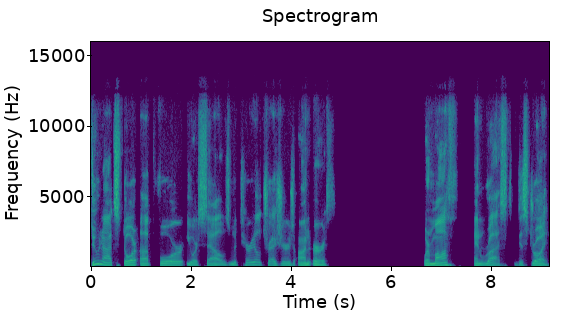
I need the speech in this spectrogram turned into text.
Do not store up for yourselves material treasures on earth where moth and rust destroy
